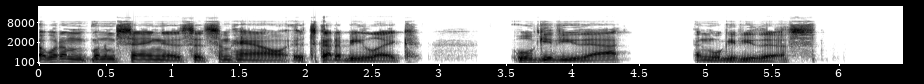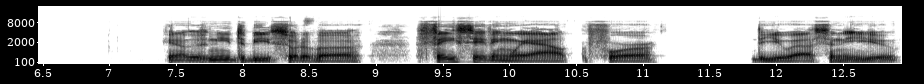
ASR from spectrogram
I, what I'm what I'm saying is that somehow it's got to be like we'll give you that and we'll give you this. You know, there's need to be sort of a face-saving way out for the U.S. and the EU.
